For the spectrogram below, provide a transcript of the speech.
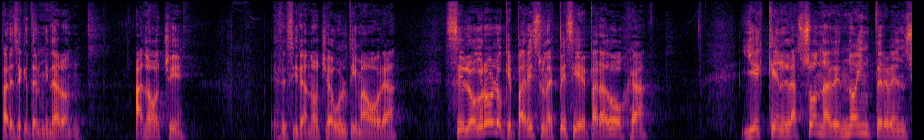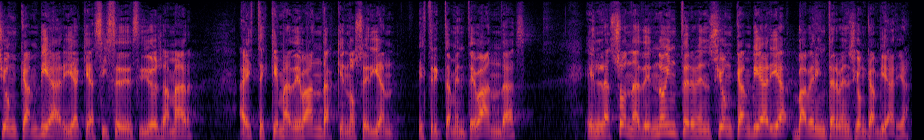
parece que terminaron anoche, es decir, anoche a última hora, se logró lo que parece una especie de paradoja, y es que en la zona de no intervención cambiaria, que así se decidió llamar a este esquema de bandas que no serían estrictamente bandas, en la zona de no intervención cambiaria va a haber intervención cambiaria.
